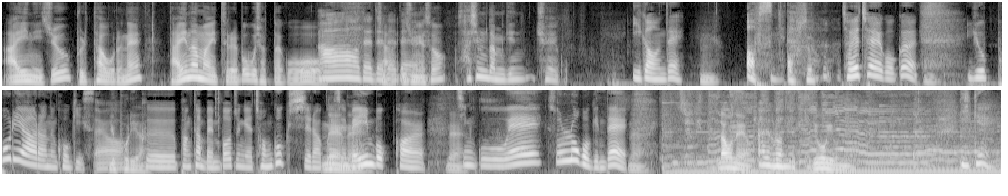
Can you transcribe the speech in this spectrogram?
아이니즈 불타오르네 다이너마이트를 뽑으셨다고. 아, 네, 네, 자, 네, 네. 이 중에서 사심 담긴 최애곡 이 가운데 음. 없습니다. 없어요? 저의 최애곡은 Euphoria라는 곡이 있어요. Euphoria. 그 방탄 멤버 중에 정국 씨라고 네, 이제 네. 메인 보컬 네. 친구의 솔로곡인데 네. 나오네요. 아, 그런 느낌. 이 곡이군요. 이게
